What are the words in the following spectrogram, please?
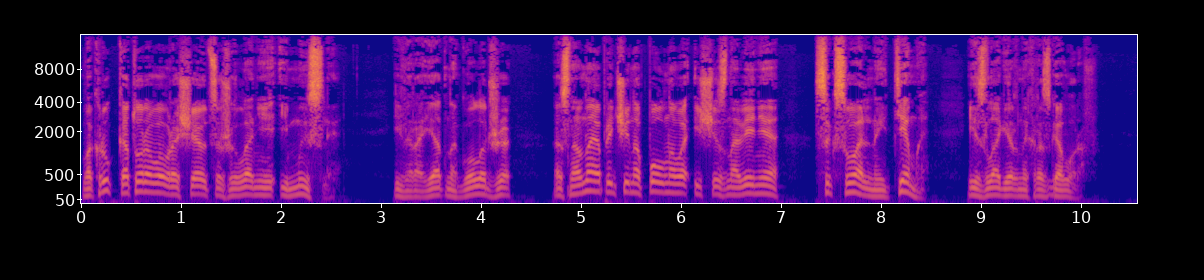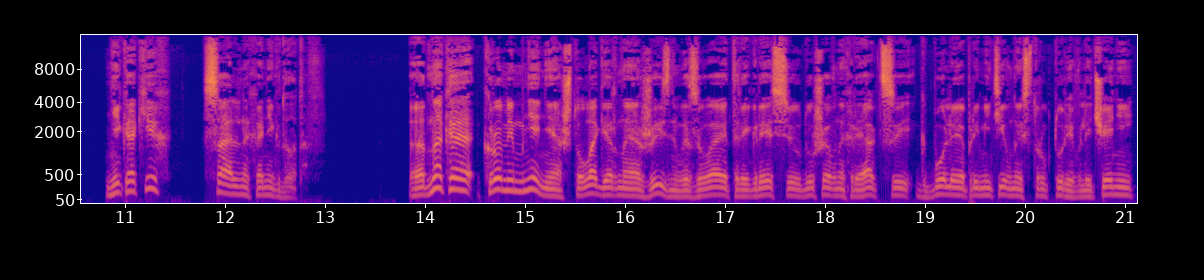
вокруг которого вращаются желания и мысли, и, вероятно, голод же — основная причина полного исчезновения сексуальной темы из лагерных разговоров. Никаких сальных анекдотов. Однако, кроме мнения, что лагерная жизнь вызывает регрессию душевных реакций к более примитивной структуре влечений,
